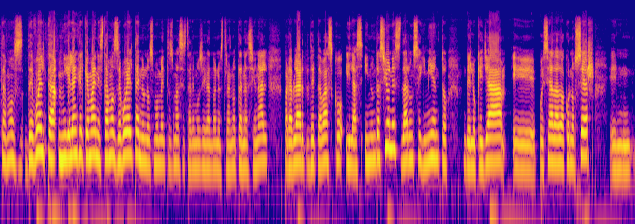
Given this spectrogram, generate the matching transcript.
Estamos de vuelta, Miguel Ángel Quemain, estamos de vuelta. En unos momentos más estaremos llegando a nuestra nota nacional para hablar de Tabasco y las inundaciones, dar un seguimiento de lo que ya eh, pues se ha dado a conocer. En,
